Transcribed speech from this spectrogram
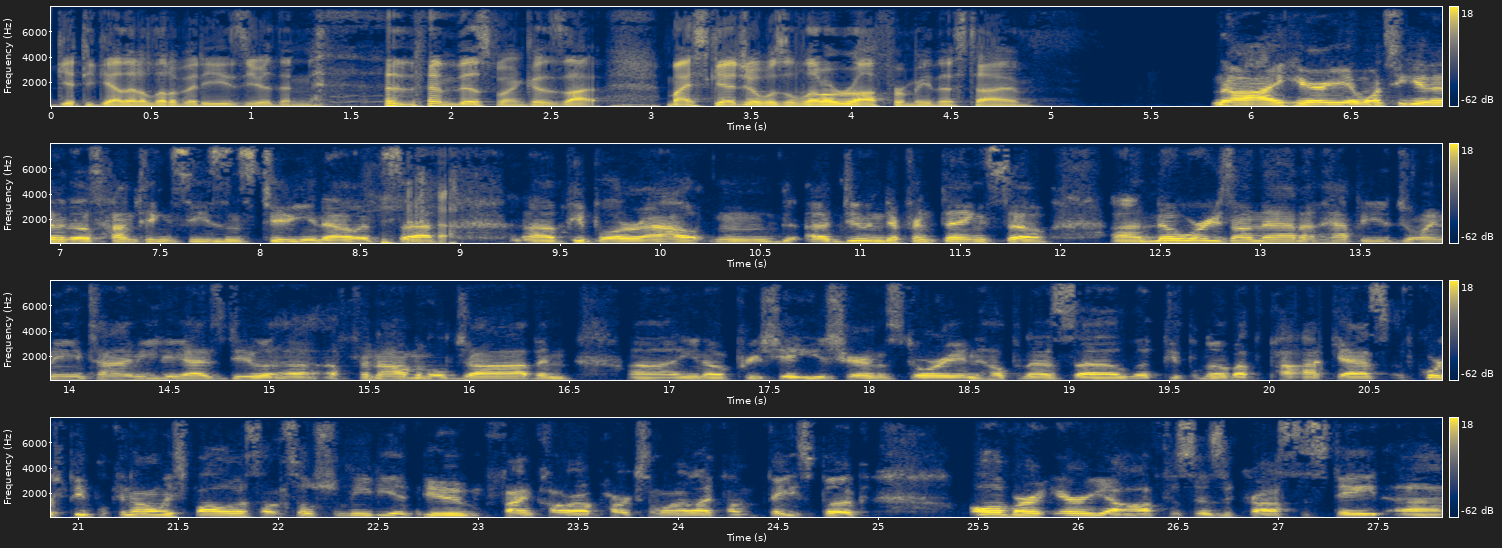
get together a little bit easier than than this one because my schedule was a little rough for me this time. No, I hear you. Once you get into those hunting seasons too, you know, it's uh, uh, people are out and uh, doing different things. So uh, no worries on that. I'm happy to join anytime. You guys do a, a phenomenal job, and uh, you know, appreciate you sharing the story and helping us uh, let people know about the podcast. Of course, people can always follow us on social media too. Find Colorado Parks and Wildlife on Facebook all of our area offices across the state uh,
